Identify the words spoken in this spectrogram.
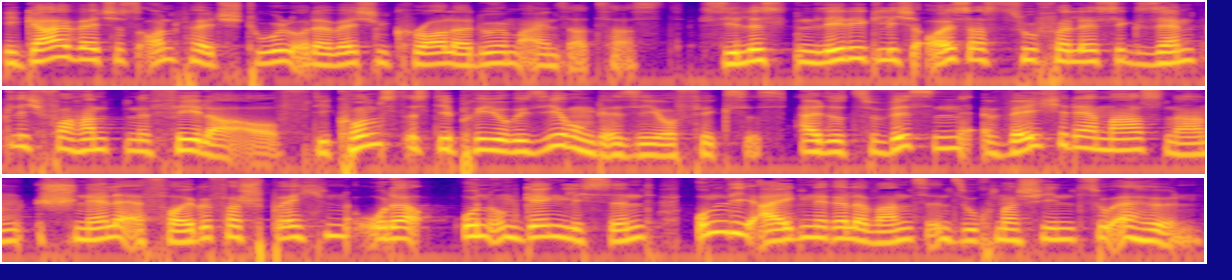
Egal welches On-Page-Tool oder welchen Crawler du im Einsatz hast. Sie listen lediglich äußerst zuverlässig sämtlich vorhandene Fehler auf. Die Kunst ist die Priorisierung der SEO-Fixes, also zu wissen, welche der Maßnahmen schnelle Erfolge versprechen oder unumgänglich sind, um die eigene Relevanz in Suchmaschinen zu erhöhen.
